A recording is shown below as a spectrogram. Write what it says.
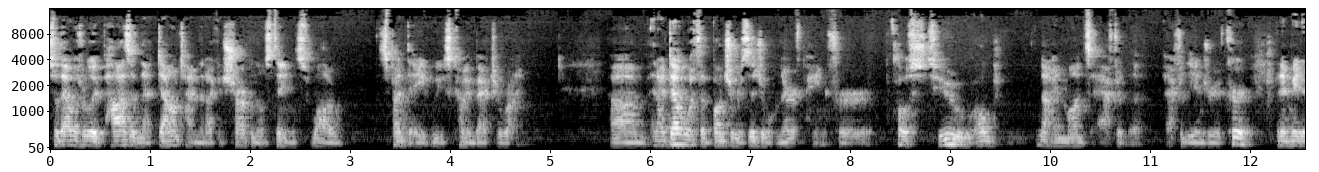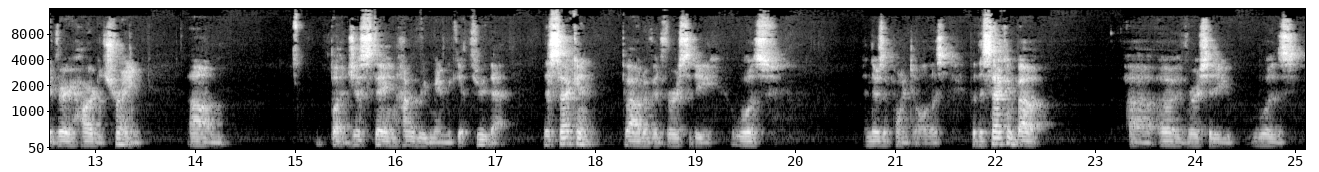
So that was really positive in that downtime that I could sharpen those things while I spent the eight weeks coming back to running. Um, and I dealt with a bunch of residual nerve pain for close to nine months after the after the injury occurred, and it made it very hard to train. Um, but just staying hungry made me get through that. The second bout of adversity was and there's a point to all this. But the second bout uh, of adversity was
